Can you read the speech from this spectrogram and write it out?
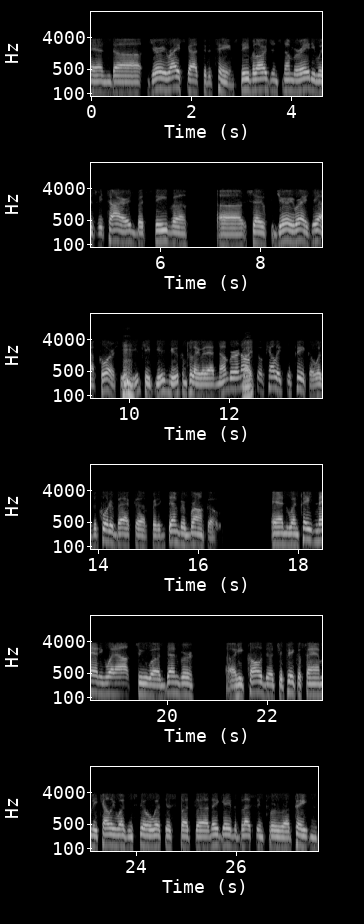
and uh, Jerry Rice got to the team. Steve Largent's number 80 was retired, but Steve uh, uh, said, Jerry Rice, yeah, of course, you, Hmm. you keep you you can play with that number. And Right. also Kelly Tripucka was the quarterback uh, for the Denver Broncos. And when Peyton Manning went out to uh, Denver, uh, he called the Tripucka family. Kelly wasn't still with us, but uh, they gave the blessing for uh, Peyton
